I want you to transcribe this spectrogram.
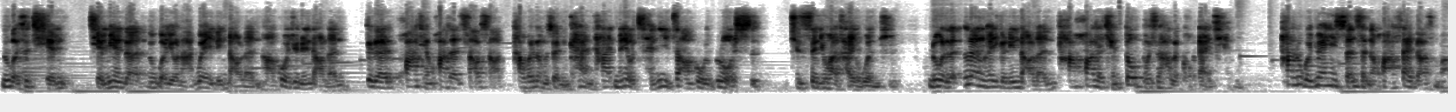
如果是前前面的如果有哪位领导人哈，过去领导人这个花钱花的少少，他会认为说，你看他没有诚意照顾弱势，其实这句话才有问题。如果任何一个领导人他花的钱都不是他的口袋钱，他如果愿意省省的话，代表什么？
